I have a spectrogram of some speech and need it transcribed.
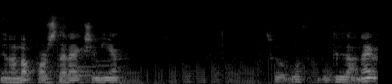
in an upwards direction here. So we'll, we'll do that now.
